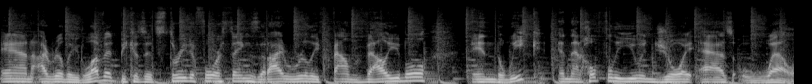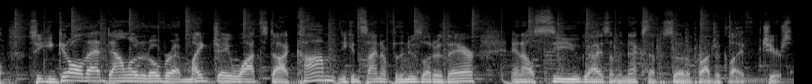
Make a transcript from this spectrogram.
And I really love it because it's three to four things that I really found valuable in the week and that hopefully you enjoy as well. So you can get all that downloaded over at mikejwatts.com. You can sign up for the newsletter there. And I'll see you guys on the next episode of Project Life. Cheers.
